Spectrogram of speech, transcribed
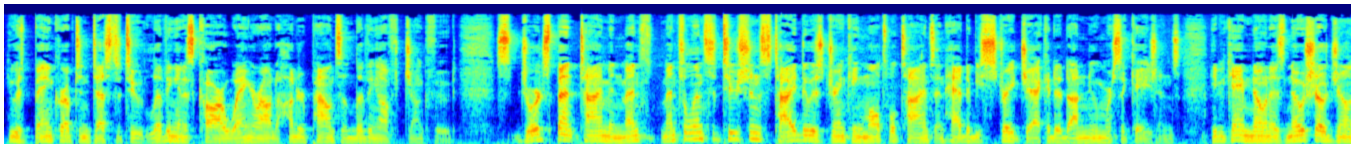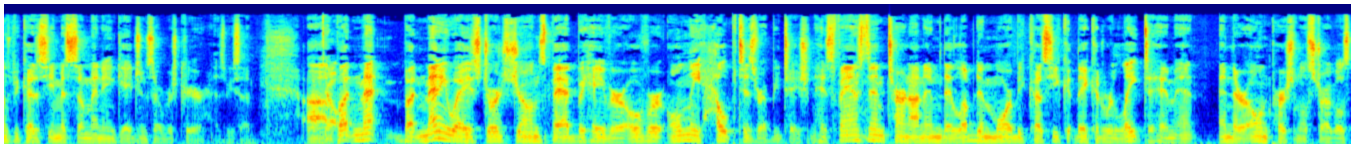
he was bankrupt and destitute, living in his car, weighing around 100 pounds, and living off junk food. George spent time in men- mental institutions, tied to his drinking multiple times, and had to be straitjacketed on numerous occasions. He became known as No Show Jones because he missed so many engagements over his career, as we said. Uh, Yep. But in me- but in many ways, George Jones' bad behavior over only helped his reputation. His fans didn't turn on him; they loved him more because he could they could relate to him and. And their own personal struggles,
